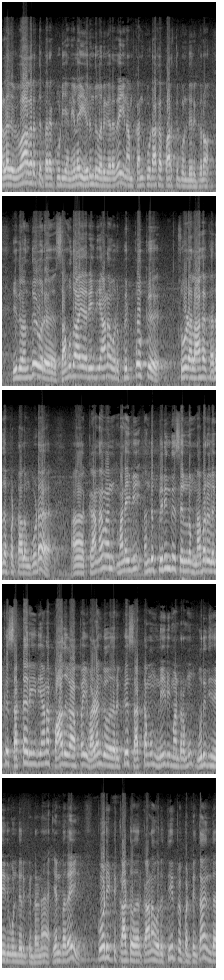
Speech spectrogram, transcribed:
அல்லது விவாகரத்து பெறக்கூடிய நிலை இருந்து வருகிறதை நாம் கண்கூடாக பார்த்து கொண்டிருக்கிறோம். இது வந்து ஒரு சமுதாய ரீதியான ஒரு பிற்போக்கு சூழலாக கருதப்பட்டாலும் கூட கணவன் மனைவி வந்து பிரிந்து செல்லும் நபர்களுக்கு சட்ட ரீதியான பாதுகாப்பை வழங்குவதற்கு சட்டமும் நீதிமன்றமும் உறுதி செய்து கொண்டிருக்கின்றன என்பதை கோடிட்டு காட்டுவதற்கான ஒரு தீர்ப்பை பற்றி தான் இந்த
